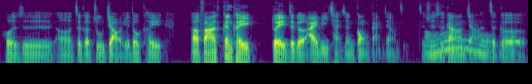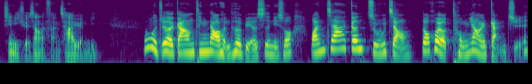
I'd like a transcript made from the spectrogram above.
或者是呃这个主角也都可以，呃反而更可以对这个艾丽产生共感这样子。这就是刚刚讲的这个心理学上的反差原理。因为我觉得刚刚听到很特别的是，你说玩家跟主角都会有同样的感觉。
